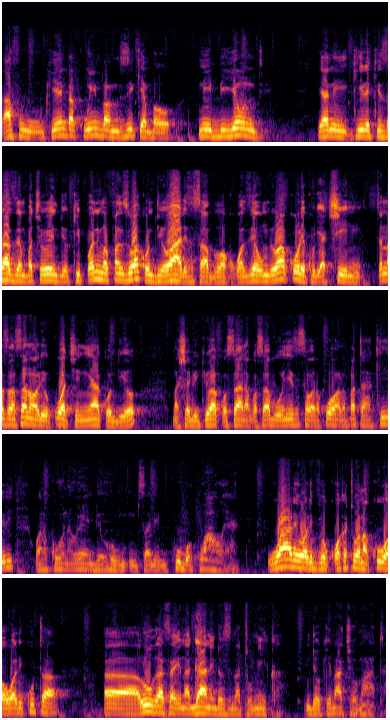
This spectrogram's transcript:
Alafu ukienda kuimba mziki ambao ni beyond yani kile kizazi ambacho wewe ndio kipo, yani mafanzi wako ndio wale sasa, wako. Kuanzia umri wako ule kuja chini, tena sana sana waliokuwa chini yako ndio mashabiki wako sana, kwa sababu wenyewe sasa wanakuwa wanapata akili, wanakuona wewe ndio msanii mkubwa kwao. Yani. Wale walivyo, wakati wanakuwa walikuta uh, lugha za aina gani ndio zinatumika, ndio kinachomata.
